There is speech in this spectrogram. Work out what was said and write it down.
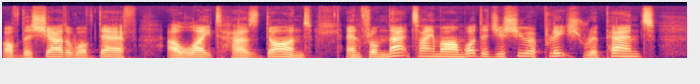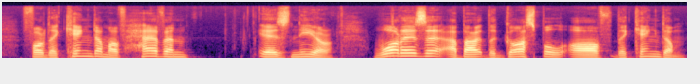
of the shadow of death, a light has dawned. And from that time on, what did Yeshua preach? Repent, for the kingdom of heaven is near. What is it about the gospel of the kingdom?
